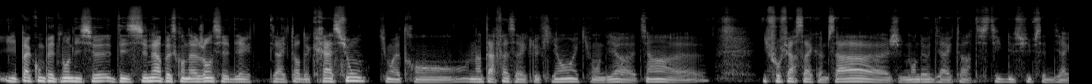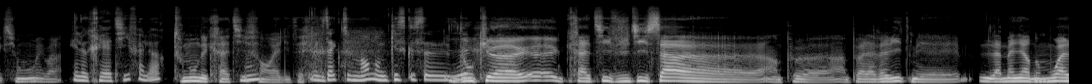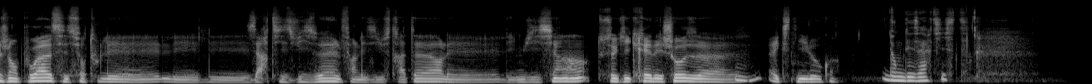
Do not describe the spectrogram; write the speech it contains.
il n'est pas complètement décisionnaire parce qu'en agence, il y a des directeurs de création qui vont être en, en interface avec le client et qui vont dire tiens il faut faire ça comme ça. Euh, j'ai demandé au directeur artistique de suivre cette direction et voilà. Et le créatif alors? Tout le monde est créatif mmh. en réalité. Exactement. Donc qu'est-ce que ça veut dire? Donc euh, euh, créatif, j'utilise ça un peu un peu à la va-vite, mais la manière dont moi je l'emploie, c'est surtout les, les, artistes visuels, enfin les illustrateurs, les, les, musiciens, tous ceux qui créent des choses mmh. ex nihilo quoi. Donc des artistes?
